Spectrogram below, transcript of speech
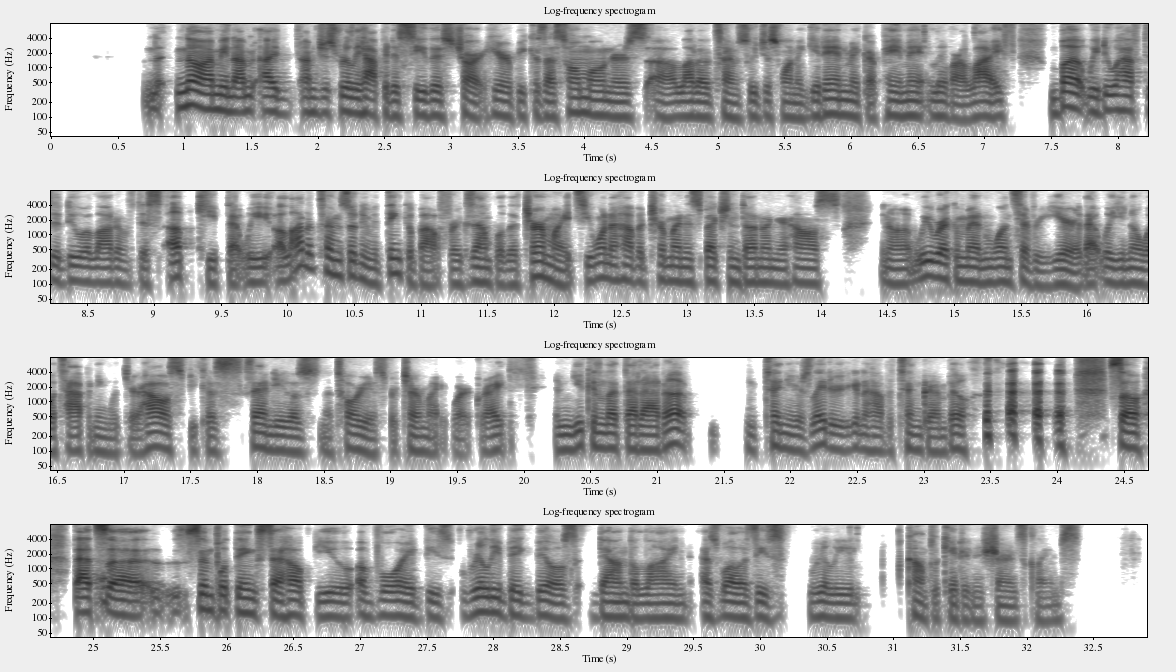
No, I mean, I'm I, I'm just really happy to see this chart here because as homeowners, uh, a lot of times we just want to get in, make our payment, live our life, but we do have to do a lot of this upkeep that we a lot of times don't even think about. For example, the termites. You want to have a termite inspection done on your house. You know, we recommend once every year. That way, you know what's happening with your house because San Diego's notorious for termite work, right? And you can let that add up. And 10 years later, you're going to have a 10 grand bill. so that's uh, simple things to help you avoid these really big bills down the line, as well as these really complicated insurance claims.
